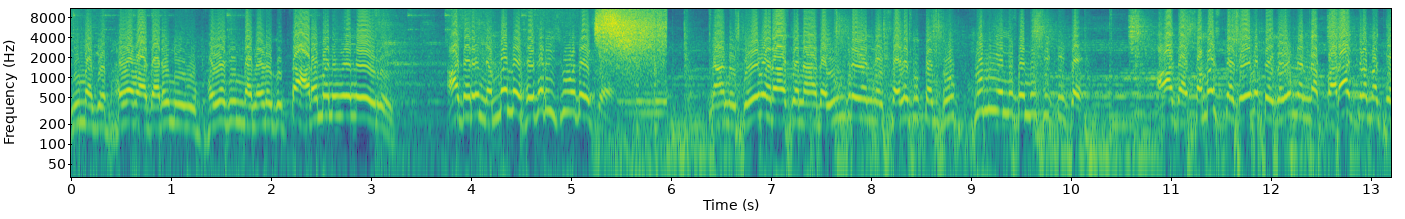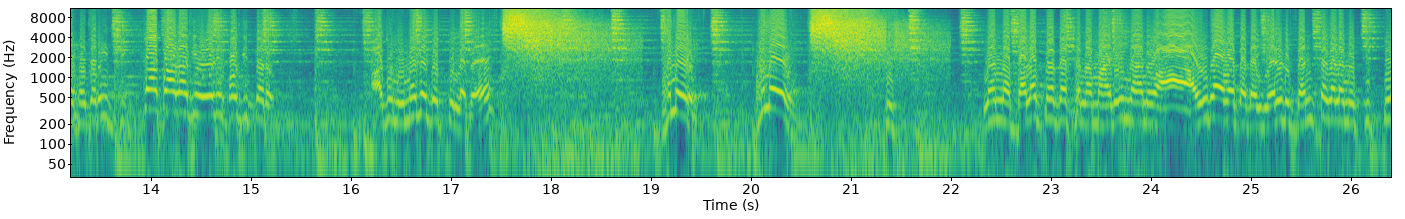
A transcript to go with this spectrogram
ನಿಮಗೆ ಭಯವಾದರೆ ನೀವು ಭಯದಿಂದ ನಡುಗುತ್ತಾ ಅರಮನೆಯಲ್ಲೇ ಇರಿ. ಆದರೆ ನಮ್ಮನ್ನು ಹೆದರಿಸುವುದೇಕೆ ನಾನು ದೇವರಾಜನಾದ ಇಂದ್ರನನ್ನೇ ಸೆಳೆದು ತಂದು ಭೂಮಿಯಲ್ಲಿ ಬಂಧಿಸಿಟ್ಟಿದ್ದೆ. ಆಗ ಸಮಸ್ತ ದೇವತೆಗಳು ನನ್ನ ಪರಾಕ್ರಮಕ್ಕೆ ಹೆದರಿ ಜಿಕ್ಕಾಪಾಲಾಗಿ ಓಡಿ ಹೋಗಿದ್ದರು ಅದು ನಿಮಗೆ ಗೊತ್ತಿಲ್ಲದೆ ಭಲೆ ಭಲೆ ನನ್ನ ಬಲ ಪ್ರದರ್ಶನ ಮಾಡಿ ನಾನು ಆ ಐರಾವತದ ಎರಡು ದಂತಗಳನ್ನು ಕಿತ್ತು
